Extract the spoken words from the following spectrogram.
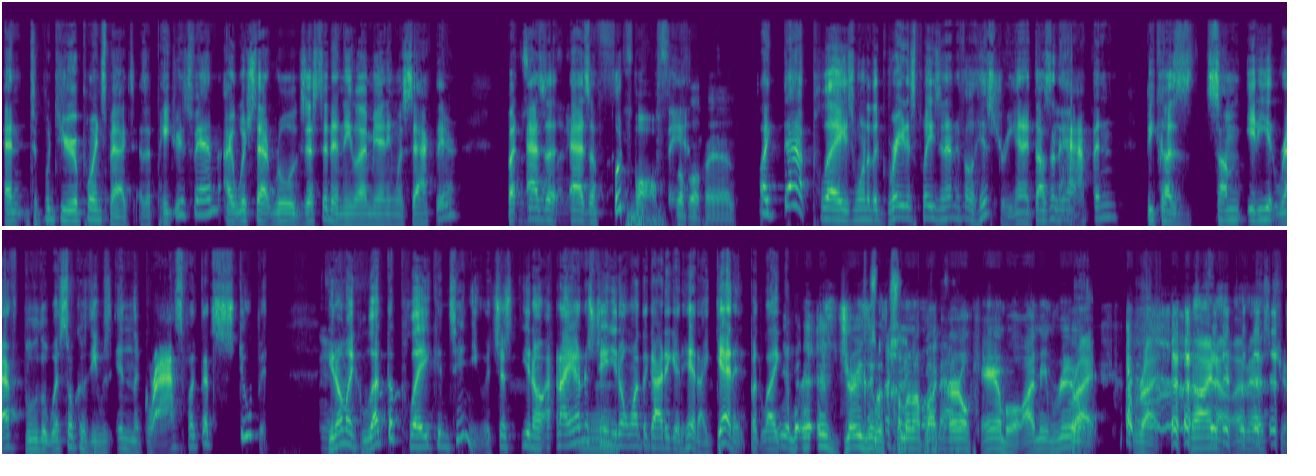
and to put to your points back, as a Patriots fan, I wish that rule existed and Eli Manning was sacked there. But as a anyway. as a football fan, football fan. like that play is one of the greatest plays in NFL history, and it doesn't Yeah. happen because some idiot ref blew the whistle because he was in the grasp. Like that's stupid. You know, Yeah. like let the play continue. It's just you know, and I understand Yeah. you don't want the guy to get hit. I get it, but like, Yeah, but his jersey was coming up like. Earl Campbell. I mean, really. right, right. No, I know. I mean, that's true.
